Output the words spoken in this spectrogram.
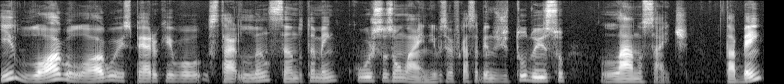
E logo, logo eu espero que eu vou estar lançando também cursos online. E você vai ficar sabendo de tudo isso lá no site. Tá bem?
